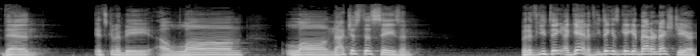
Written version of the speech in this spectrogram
then it's going to be a long, long, not just this season, but if you think, again, if you think it's going to get better next year,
